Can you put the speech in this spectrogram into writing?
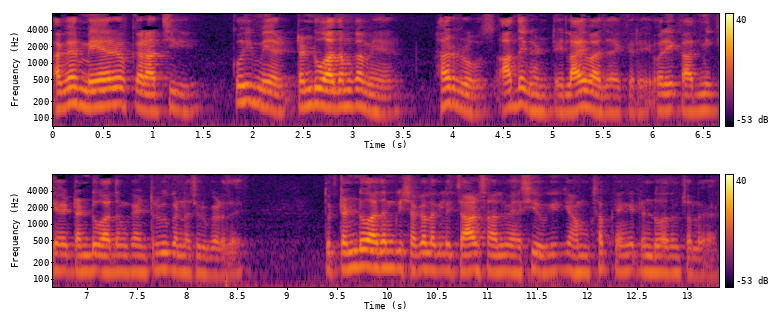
अगर मेयर ऑफ़ कराची कोई मेयर टंडू आदम का मेयर हर रोज़ आधे घंटे लाइव आ जाया करे और एक आदमी के टंडू आदम का इंटरव्यू करना शुरू कर दे तो टंडू आदम की शक्ल अगले चार साल में ऐसी होगी कि हम सब कहेंगे टंडू आदम चलो यार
